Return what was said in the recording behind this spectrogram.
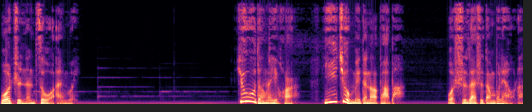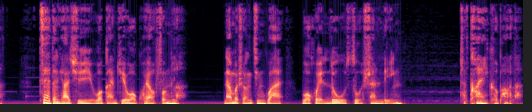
我只能自我安慰。又等了一会儿，依旧没等到爸爸，我实在是等不了了。再等下去，我感觉我快要疯了。难不成今晚我会露宿山林？这太可怕了，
